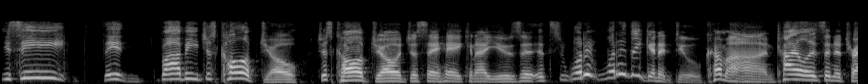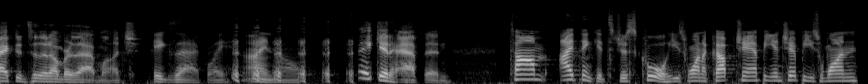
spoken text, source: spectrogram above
You see, they, Bobby, just call up Joe. Just call up Joe and just say, "Hey, can I use it?" It's what? What are they gonna do? Come on, Kyle isn't attracted to the number that much. Exactly. I know. Make it happen. Tom, I think it's just cool. He's won a cup championship. He's won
